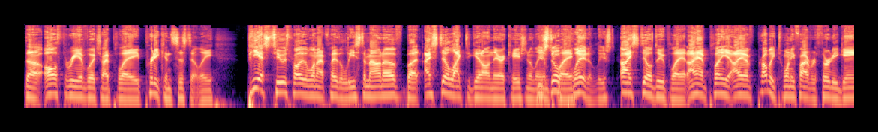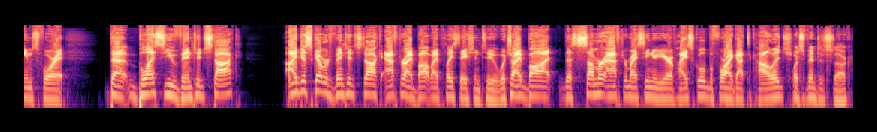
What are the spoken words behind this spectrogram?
the all three of which I play pretty consistently. PS2 is probably the one I play the least amount of, but I still like to get on there occasionally You and still play. play it at least. I still do play it. I have plenty. I have probably 25 or 30 games for it. That bless you vintage stock. I discovered vintage stock after I bought my PlayStation 2, which I bought the summer after my senior year of high school before I got to college. What's vintage stock?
